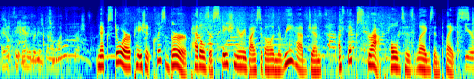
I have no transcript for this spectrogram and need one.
I don't think anybody's going to want the brush. Next door, patient Chris Burr pedals a stationary bicycle in the rehab gym. A thick strap holds his legs in place. You're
